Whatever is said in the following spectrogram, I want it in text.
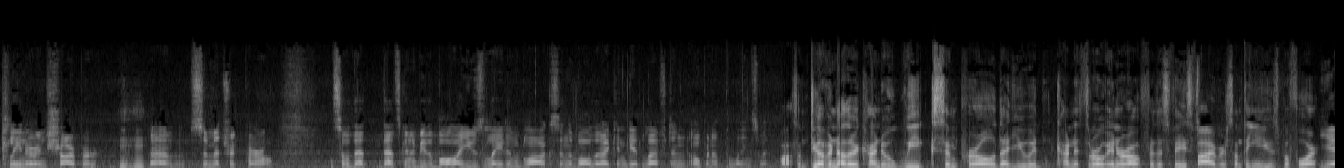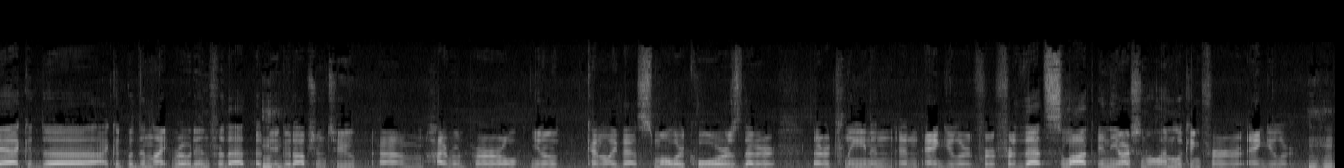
cleaner and sharper mm-hmm. um, symmetric pearl. And so that that's going to be the ball I use late in blocks and the ball that I can get left and open up the lanes with. Awesome. Do you have another kind of weak sim pearl that you would kind of throw in or out for this phase five, or something you used before? Yeah, I could uh, I could put the night road in for that. That'd mm-hmm. be a mm-hmm. good option too. Um, Hy-Road Pearl, you know, kind of like that. Smaller cores that are that are clean and, and angular. For, for that slot in the arsenal, I'm looking for angular. Mm-hmm.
